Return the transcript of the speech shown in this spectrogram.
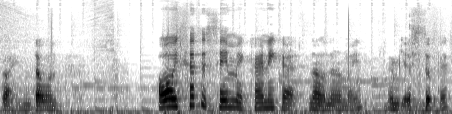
Right, don't. Oh, it has the same mechanic No, never mind. I'm just stupid.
